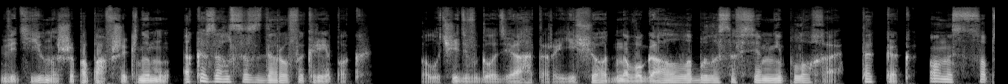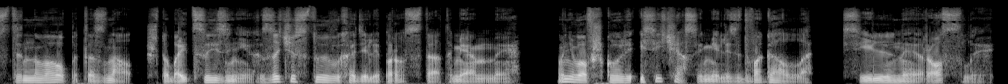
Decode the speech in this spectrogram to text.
ведь юноша, попавший к нему, оказался здоров и крепок. Получить в гладиаторы еще одного галла было совсем неплохо, так как он из собственного опыта знал, что бойцы из них зачастую выходили просто отменные. У него в школе и сейчас имелись два галла, Сильные, рослые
